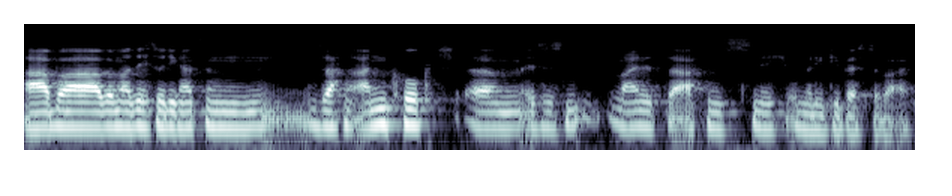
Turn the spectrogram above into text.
Aber wenn man sich so die ganzen Sachen anguckt, ähm, ist es meines Erachtens nicht unbedingt die beste Wahl.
